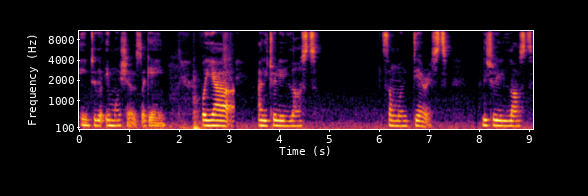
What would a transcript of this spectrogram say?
into the emotions again. But yeah i literally lost someone dearest. Literally lost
